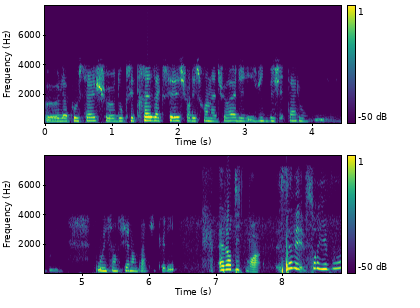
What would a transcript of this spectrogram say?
la peau sèche. donc c'est très axé sur les soins naturels et les huiles végétales ou, essentielles en particulier. Alors dites-moi, sauriez-vous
